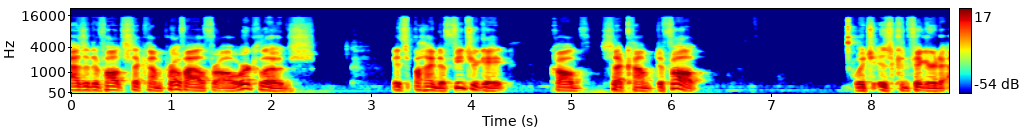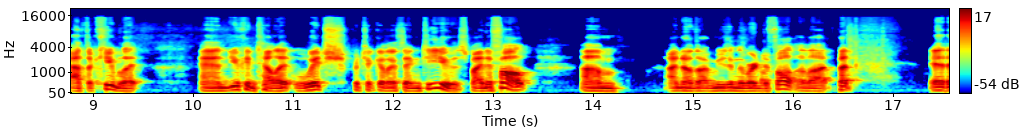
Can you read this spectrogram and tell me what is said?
As a default seccomp profile for all workloads, it's behind a feature gate called seccomp default, which is configured at the kubelet. And you can tell it which particular thing to use. By default, um, I know that I'm using the word default a lot, but uh,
